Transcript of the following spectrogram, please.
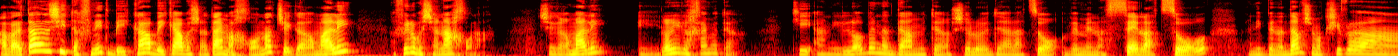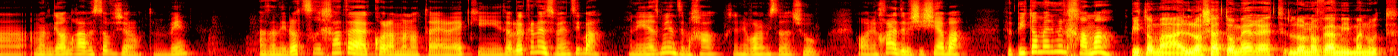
אבל הייתה איזושהי תפנית בעיקר בעיקר בשנתיים האחרונות שגרמה לי, אפילו בשנה האחרונה, שגרמה לי אה, לא להילחם יותר. כי אני לא בן אדם יותר שלא יודע לעצור ומנסה לעצור, אני בן אדם שמקשיב למנגנון רע בסוף שלו, אתה מבין? אז אני לא צריכה את כל המנות האלה, כי זה לא ייכנס ואין סיבה. אני אזמין את זה מחר, כשאני אבוא למסעדה שוב. או אני יכולה את זה בשישי הבא. ופתאום אין מלחמה. פתאום הלא שאת אומרת לא נובע מהימנעות.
